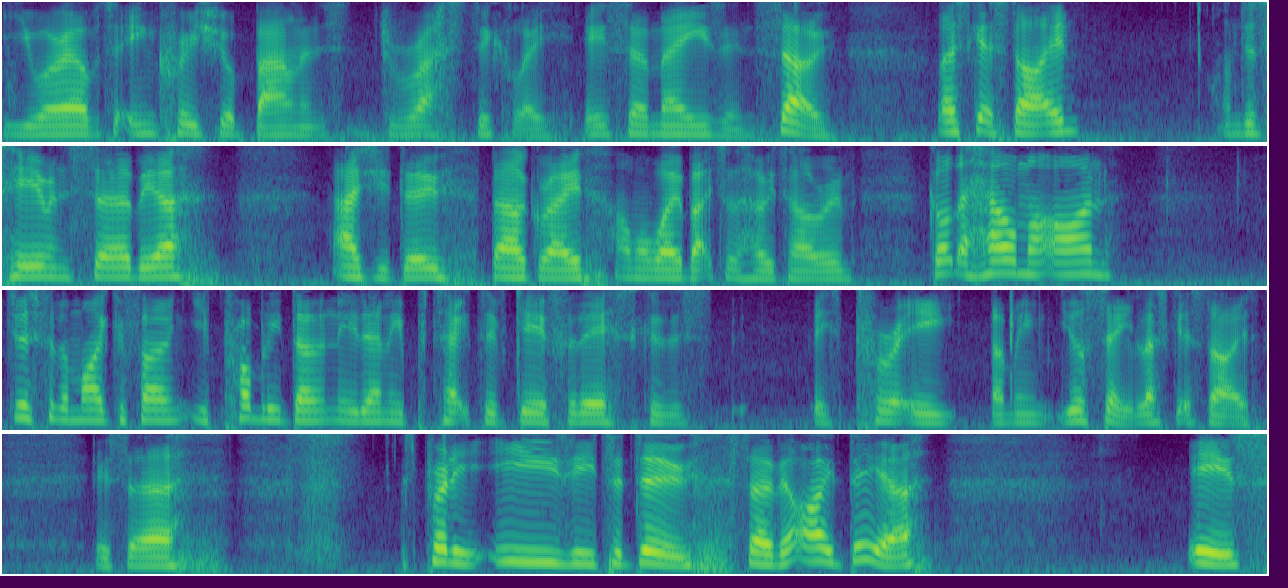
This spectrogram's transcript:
you are able to increase your balance drastically. It's amazing. So let's get started. I'm just here in Serbia, as you do, Belgrade, on my way back to the hotel room. Got the helmet on, just for the microphone. You probably don't need any protective gear for this because it's it's pretty. I mean, you'll see. Let's get started. It's uh, it's pretty easy to do. So the idea is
